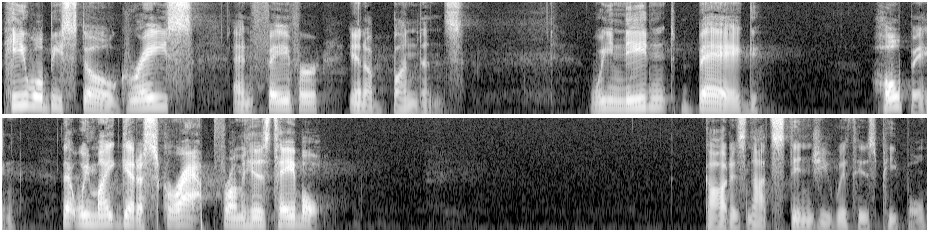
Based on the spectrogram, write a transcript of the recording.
He will bestow grace and favor in abundance. We needn't beg, hoping that we might get a scrap from his table. God is not stingy with his people.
